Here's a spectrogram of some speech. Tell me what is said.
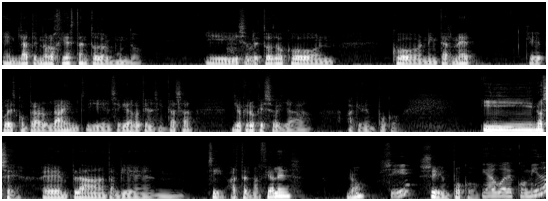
en la tecnología está en todo el mundo. Y sobre todo con, con internet que puedes comprar online y enseguida lo tienes en casa. Yo creo que eso ya ha quedado un poco. Y no sé, en plan también, sí, artes marciales, ¿no? ¿Sí? Sí, un poco. ¿Y algo de comida?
